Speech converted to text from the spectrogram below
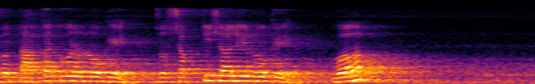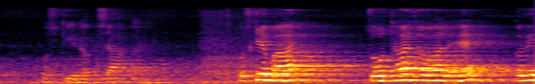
जो ताकतवर लोग हैं, जो शक्तिशाली लोग हैं, वह उसकी रक्षा करें। उसके बाद चौथा सवाल है कभी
